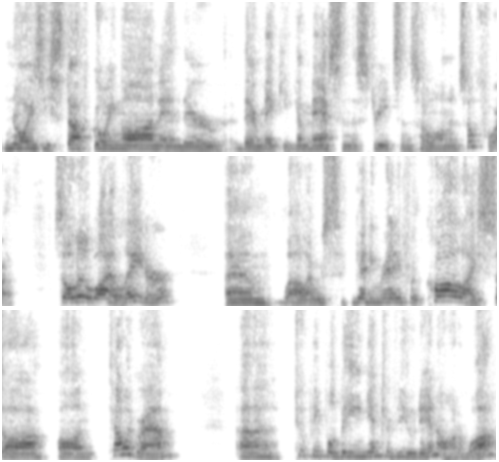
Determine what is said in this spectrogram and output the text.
noisy stuff going on, and they're they're making a mess in the streets and so on and so forth. So a little while later, um, while I was getting ready for the call, I saw on Telegram uh, two people being interviewed in Ottawa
